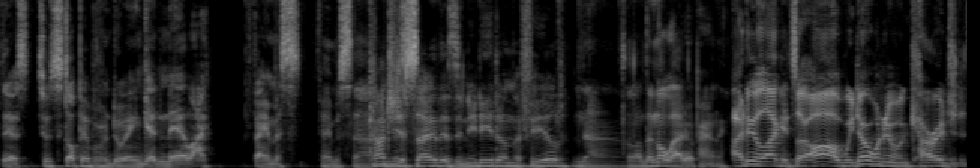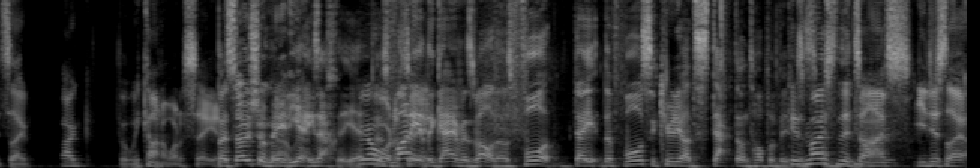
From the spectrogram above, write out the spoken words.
to stop people from doing and getting their like famous famous. Uh, Can't you just say there's an idiot on the field? No, they're not allowed to apparently. I do like it. So, oh, we don't want to encourage it. It's like, like but we kind of want to see it. But social media, yeah, exactly. Yeah, it was funny at the game as well. There was four, they, the four security guards stacked on top of it. Because most of the time, Nice. you just like,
